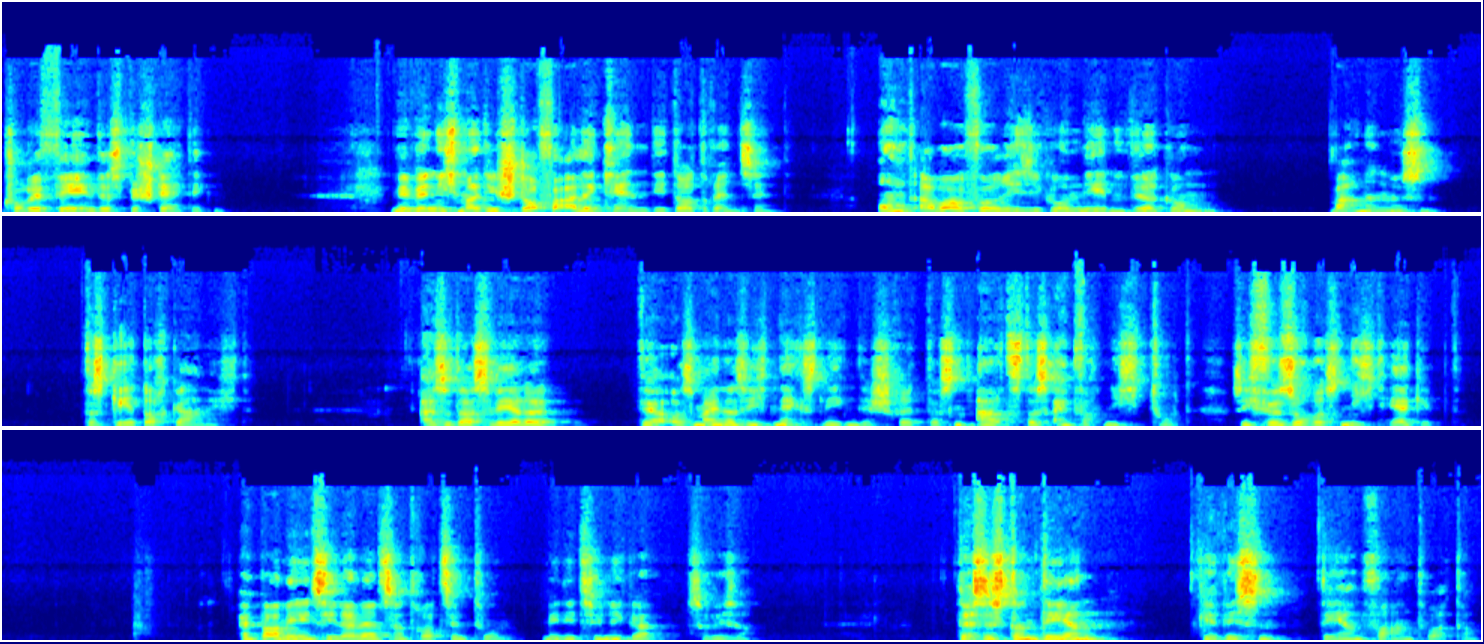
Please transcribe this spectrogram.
Koryphäen das bestätigen. Wenn wir nicht mal die Stoffe alle kennen, die dort drin sind und aber vor Risiko und Nebenwirkungen warnen müssen. Das geht doch gar nicht. Also das wäre der aus meiner Sicht nächstliegende Schritt, dass ein Arzt das einfach nicht tut, sich für sowas nicht hergibt. Ein paar Mediziner werden es dann trotzdem tun, Mediziniker sowieso. Das ist dann deren Gewissen, deren Verantwortung.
